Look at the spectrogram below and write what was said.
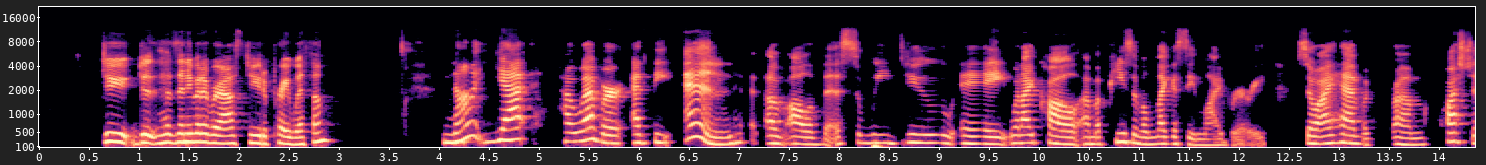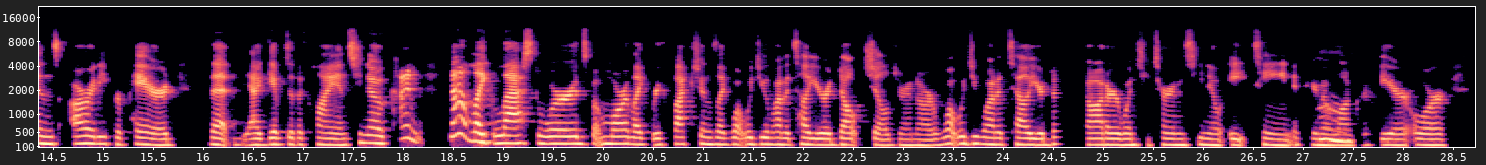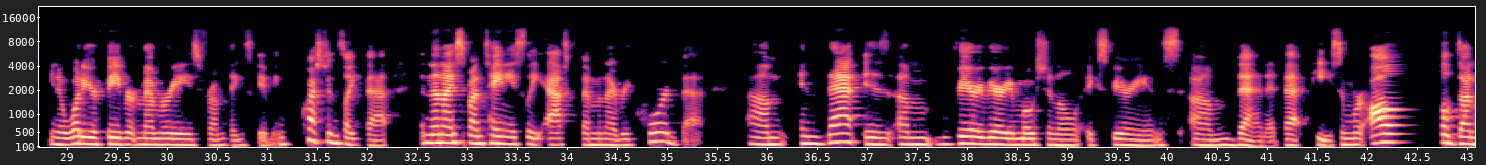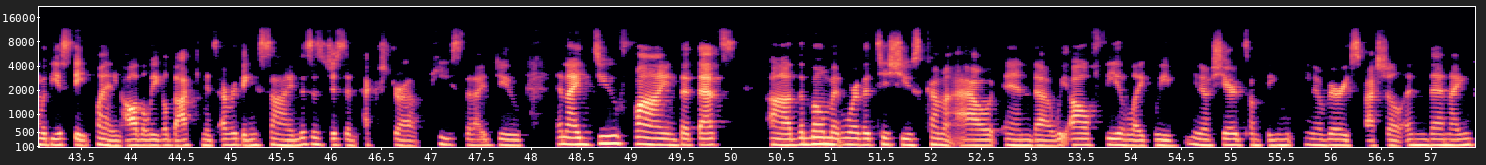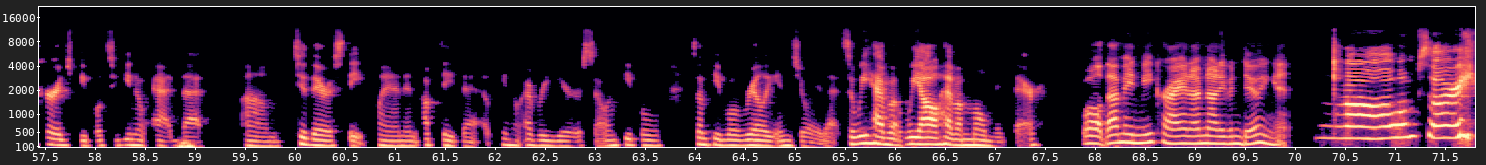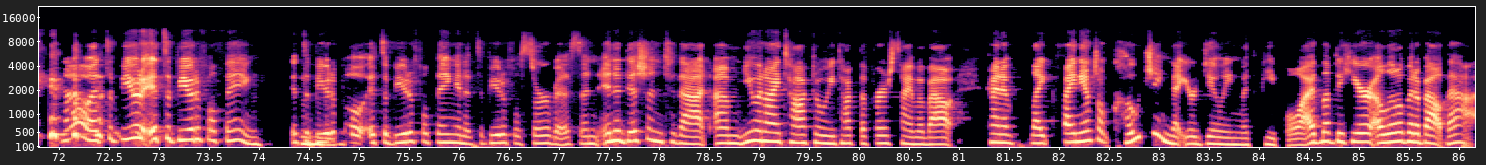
do, do has anybody ever asked you to pray with them? Not yet. However, at the end of all of this, we do a what I call um, a piece of a legacy library. So I have um, questions already prepared that I give to the clients. You know, kind of not like last words, but more like reflections. Like, what would you want to tell your adult children, or what would you want to tell your daughter when she turns, you know, 18 if you're no mm. longer here, or you know, what are your favorite memories from Thanksgiving? Questions like that. And then I spontaneously ask them and I record that. Um, and that is a very, very emotional experience um, then at that piece. And we're all done with the estate planning, all the legal documents, everything signed. This is just an extra piece that I do. And I do find that that's uh, the moment where the tissues come out and uh, we all feel like we've you know shared something you know very special and then i encourage people to you know add that um, to their estate plan and update that you know every year or so and people some people really enjoy that. So we have a we all have a moment there. Well that made me cry and i'm not even doing it. Oh i'm sorry. No it's a beautiful it's a beautiful thing it's mm-hmm. a beautiful it's a beautiful thing and it's a beautiful service and in addition to that um, you and i talked when we talked the first time about kind of like financial coaching that you're doing with people i'd love to hear a little bit about that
